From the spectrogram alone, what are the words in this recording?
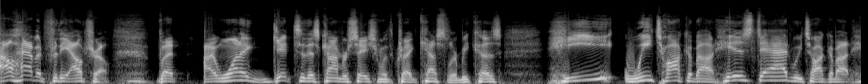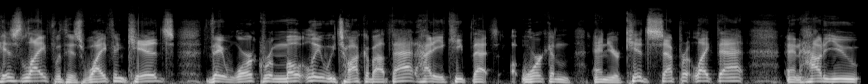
I'll have it for the outro. But I want to get to this conversation with Craig Kessler because he, we talk about his dad. We talk about his life with his wife and kids. They work remotely. We talk about that. How do you keep that working and your kids separate like that? And how do you,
